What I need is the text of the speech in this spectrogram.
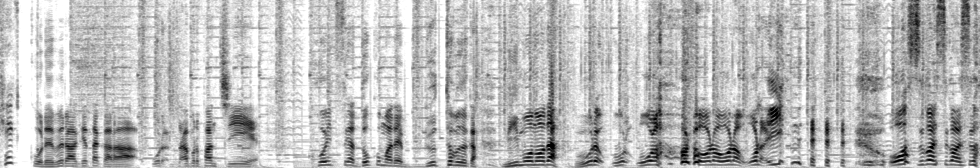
結構レベル上げたから俺ダブルパンチ。こいつがどこまでぶっ飛ぶのか。見ものだ。おらおらおらおらおらおらいいね。おすごいすごいすごい。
